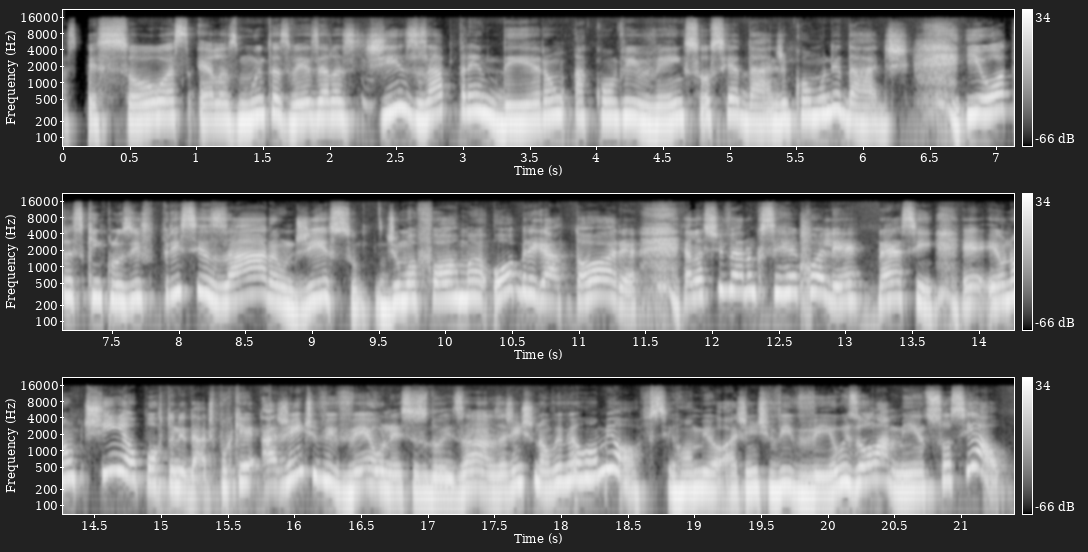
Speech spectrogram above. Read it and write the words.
As pessoas, elas muitas vezes elas desaprenderam a conviver em sociedade, em comunidade. E outras que inclusive precisaram disso de uma forma obrigatória, elas tiveram que se recolher, né? Assim, é, eu não tinha oportunidade, porque a gente viveu nesses dois anos, a gente não viveu home office, home, a gente viveu isolamento social.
